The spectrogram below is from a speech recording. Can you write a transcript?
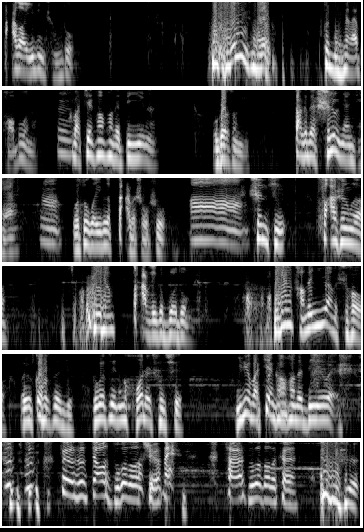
达到一定程度。你为什么会每天来跑步呢？嗯会把健康放在第一呢？我告诉你，大概在十六年前，嗯我做过一个大的手术，啊，身体发生了非常大的一个波动。我当时躺在医院的时候，我就告诉自己，如果自己能活着出去，一定要把健康放在第一位。这个是交了足够多的学费，踩了足够多的坑。这就是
